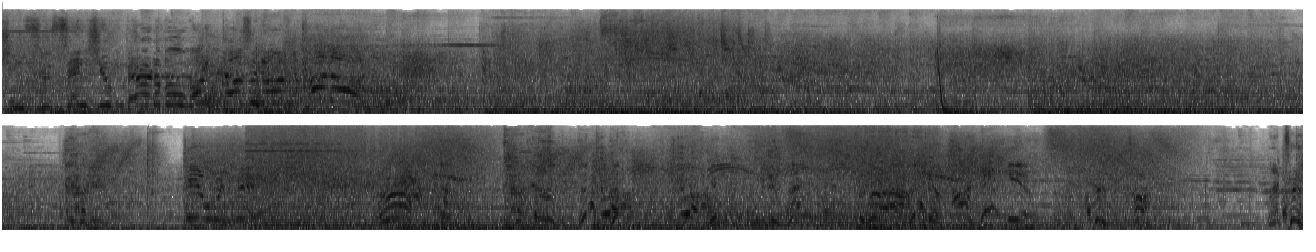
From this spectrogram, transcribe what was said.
Shinsu Senju Veritable 1000 on Kannon! Deal with this! I'll hit you! Let's go!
